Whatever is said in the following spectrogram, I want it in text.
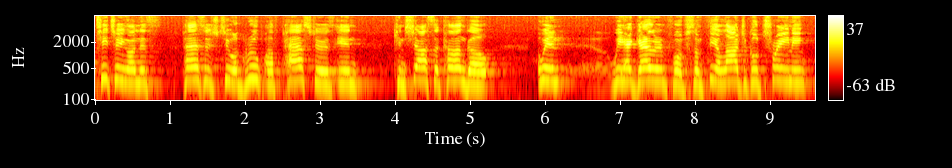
teaching on this passage to a group of pastors in Kinshasa, Congo, when we had gathered for some theological training,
